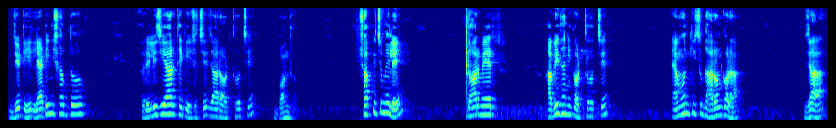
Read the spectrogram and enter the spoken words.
যেটি ল্যাটিন শব্দ রিলিজিয়ার থেকে এসেছে, যার অর্থ হচ্ছে বন্ধন। সব কিছু মিলে ধর্মের আবিধানিক অর্থ হচ্ছে এমন কিছু ধারণ করা যা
